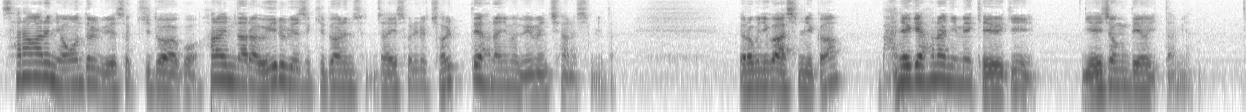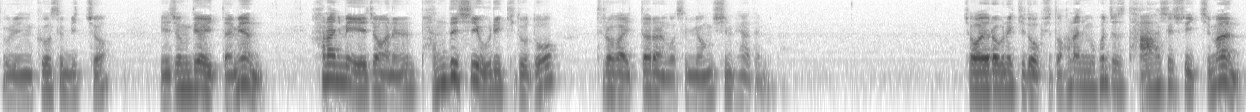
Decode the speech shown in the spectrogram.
사랑하는 영혼들을 위해서 기도하고 하나님 나라 의를 위해서 기도하는 자의 소리를 절대 하나님은 외면치 않으십니다. 여러분 이거 아십니까? 만약에 하나님의 계획이 예정되어 있다면 우리는 그것을 믿죠. 예정되어 있다면 하나님의 예정 안에는 반드시 우리 기도도 들어가 있다라는 것을 명심해야 됩니다. 저와 여러분의 기도 없이도 하나님은 혼자서 다 하실 수 있지만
